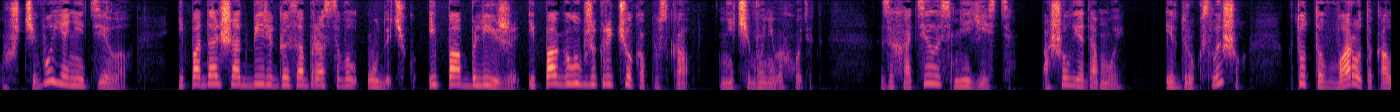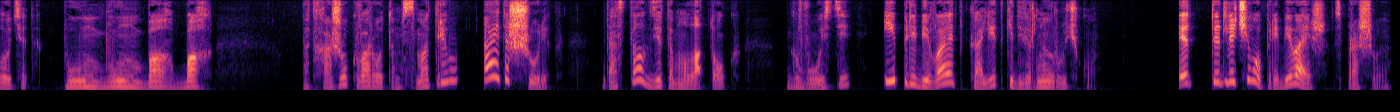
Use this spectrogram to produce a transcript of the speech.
Уж чего я не делал. И подальше от берега забрасывал удочку, и поближе, и поглубже крючок опускал. Ничего не выходит. Захотелось мне есть. Пошел я домой. И вдруг слышу, кто-то в ворота колотит. Бум-бум-бах-бах. Подхожу к воротам, смотрю, а это Шурик. Достал где-то молоток, гвозди и прибивает к калитке дверную ручку. «Это ты для чего прибиваешь?» — спрашиваю.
